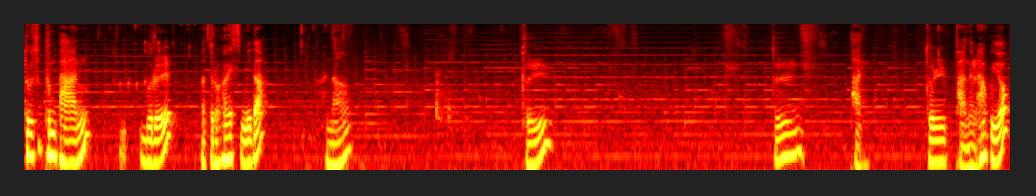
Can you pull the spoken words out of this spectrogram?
두 스푼 반 물을 받도록 하겠습니다. 하나, 둘, 둘, 반. 둘 반을 하고요.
